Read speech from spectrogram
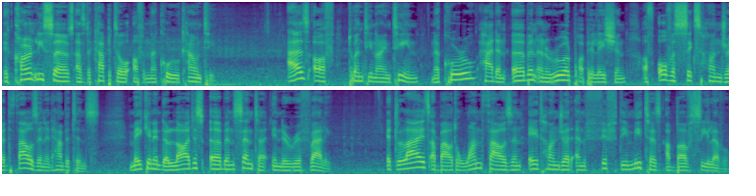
It currently serves as the capital of Nakuru County. As of 2019, Nakuru had an urban and rural population of over 600,000 inhabitants, making it the largest urban center in the Rift Valley. It lies about 1,850 meters above sea level.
